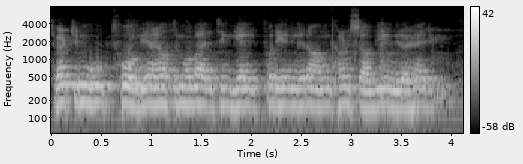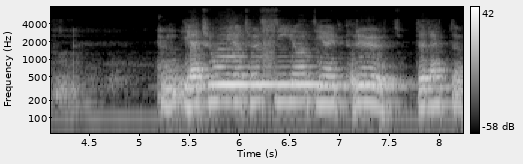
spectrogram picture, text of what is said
Tvert imot håper jeg at det må være til hjelp for en eller annen, kanskje av de yngre her. Jeg tror jeg tør si at jeg prøvde dette.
